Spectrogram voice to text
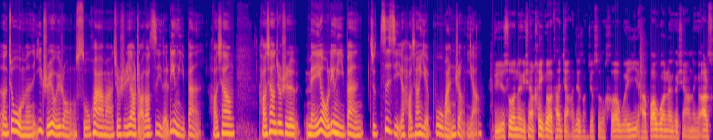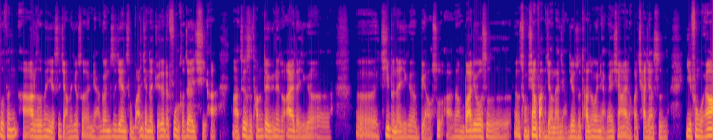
嗯，就我们一直有一种俗话嘛，就是要找到自己的另一半，好像，好像就是没有另一半，就自己好像也不完整一样。比如说那个像黑格尔他讲的这种，就是合二为一哈，包括那个像那个阿尔斯芬啊，阿尔斯芬也是讲的，就是两个人之间是完全的、绝对的混合在一起哈啊，这是他们对于那种爱的一个。呃，基本的一个表述啊，让巴迪欧是呃从相反的角度来讲，就是他认为两个人相爱的话，恰恰是一分为二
